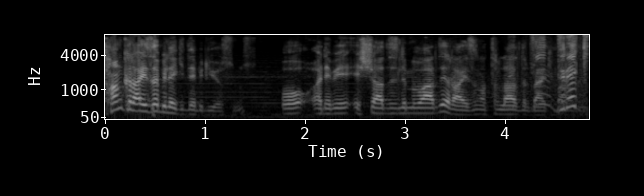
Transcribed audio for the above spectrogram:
Tank Rise'a bile gidebiliyorsunuz. O hani bir eşya dizilimi vardı ya Ryze'ın hatırlardır belki. Direkt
